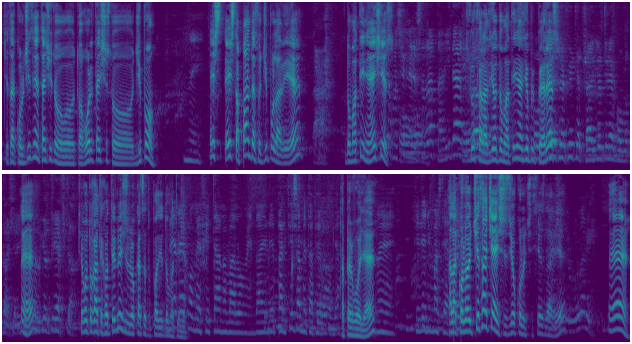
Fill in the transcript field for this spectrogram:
Και τα κολτσίθια τα έχει το, το αγόρι τα έχει στο τζίπο; Ναι. Έχεις, έχεις τα πάντα στο τζίπο δηλαδή, ε; Ντοματίνια έχεις; Μας έφερε σαλάτα. Είδα Σου έφερα δύο ντοματίνια, δύο πιπερές. Σε φύτεψα δύο-τρία κομματάκια. Ναι. Δύο-τρία φτιά. Και εγώ το κάτι χωτήρι, έχεις λέω κάτσα του πάω δύο Δεν ντοματίνια. έχουμε φυτά να βάλουμε. δηλαδή, Παρτίσαμε τα περόλια. Τα περβόλια, ε; Ναι. Και δεν είμαστε Αλλά αυτοί. κολοτσιθάκια έχεις δύο κολοτσιθιές δηλαδή, ε; Ε,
